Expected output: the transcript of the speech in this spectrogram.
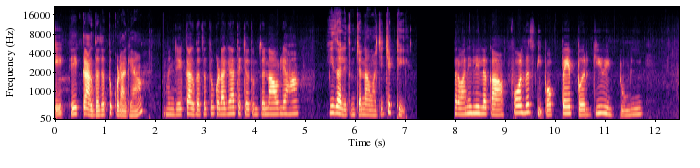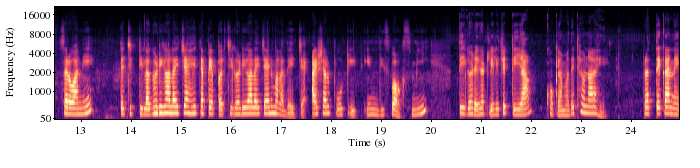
एक एक कागदाचा तुकडा घ्या. म्हणजे एक कागदाचा तुकडा घ्या त्याच्यावर तुमचं नाव लिहा. ही झाली तुमच्या नावाची चिठ्ठी. सर्वांनी लिहिलं का? Fold the slip of paper give in to me सर्वांनी त्या चिठ्ठीला घडी घालायची आहे त्या पेपरची घडी घालायची आहे आणि मला द्यायची आहे. I shall put it in this box मी ती घडी घातलेली चिठ्ठी या खोक्यामध्ये ठेवणार आहे. प्रत्येकाने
